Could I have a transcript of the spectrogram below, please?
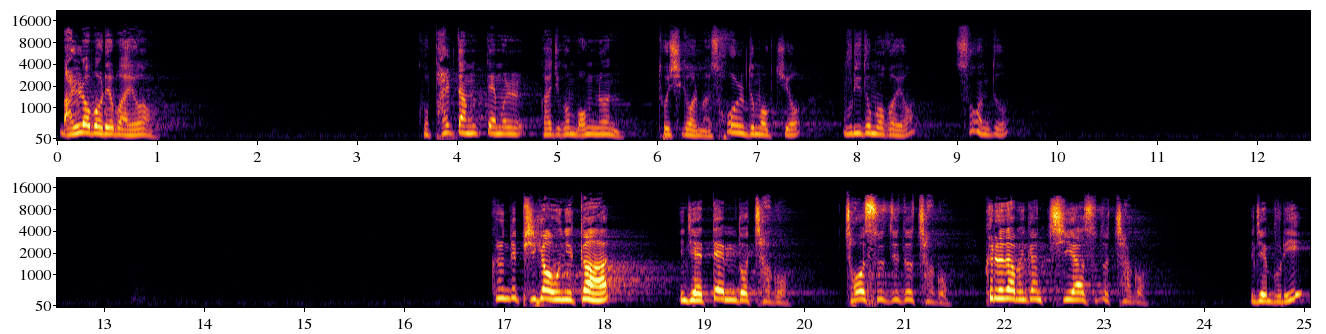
말라버려 봐요. 그 팔당댐을 가지고 먹는 도시가 얼마 서울도 먹지요. 우리도 먹어요. 수원도. 그런데 비가 오니까 이제 댐도 차고 저수지도 차고 그러다 보니까 지하수도 차고 이제 물이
